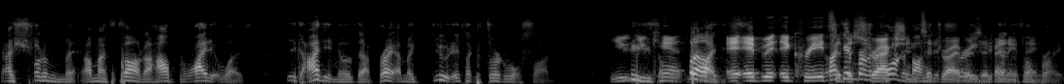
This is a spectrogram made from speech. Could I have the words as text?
And I showed him my- on my phone how bright it was. He's like, "I didn't know it was that bright." I'm like, "Dude, it's like the third world sun." You need to you can't. with your Well. It, it it creates I a can't run a distraction if to drivers, if because it's so anything.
